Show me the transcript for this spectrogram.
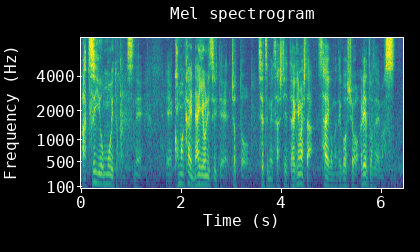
熱い思いとかですね、えー、細かい内容についてちょっと説明させていただきました。最後までご視聴ありがとうございます。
